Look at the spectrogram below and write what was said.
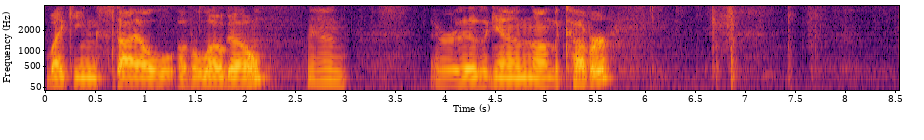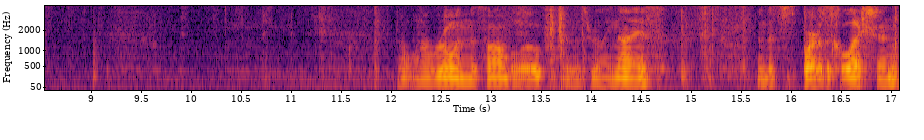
Viking style of the logo. And there it is again on the cover. Don't want to ruin this envelope because it's really nice and it's just part of the collection.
